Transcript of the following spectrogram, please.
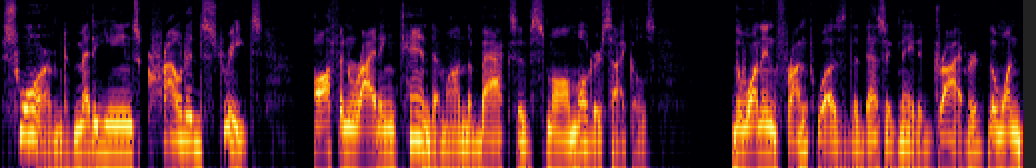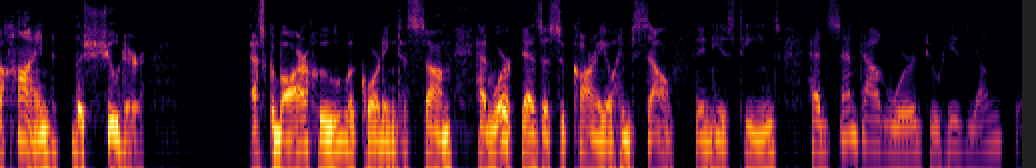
swarmed Medellin's crowded streets, often riding tandem on the backs of small motorcycles. The one in front was the designated driver, the one behind, the shooter. Escobar, who, according to some, had worked as a sicario himself in his teens, had sent out word to his young killer.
